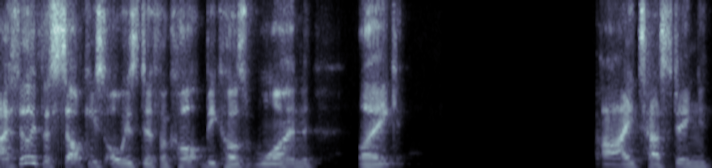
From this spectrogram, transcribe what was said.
I feel like the Selke's always difficult because one, like eye testing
